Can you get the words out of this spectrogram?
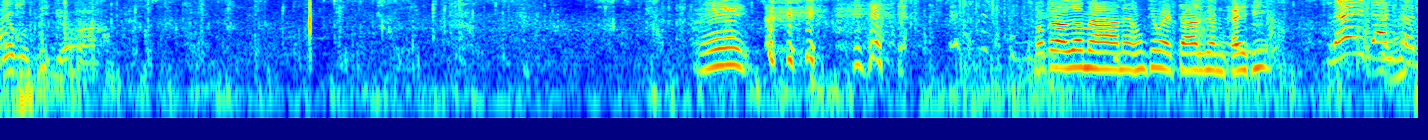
ભેગું થઈ ગયો એ. છોકરાઓ તમે આને શું કહેવાય ટાર્જન ખાઈ છી. નહીં ટાર્જન.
